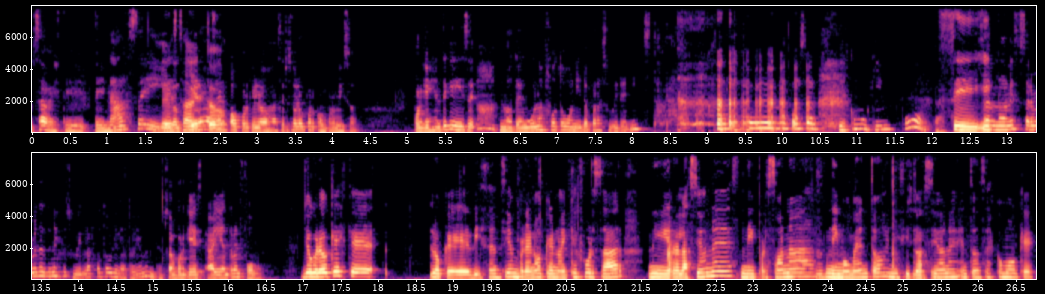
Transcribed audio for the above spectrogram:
sabes, te, te nace y lo quieres hacer o porque lo vas a hacer solo por compromiso. Porque hay gente que dice, "Ah, no tengo una foto bonita para subir en Instagram. No ser. Y es como, ¿qué importa? Sí, O sea, y no necesariamente tienes que subir la foto obligatoriamente. O sea, porque es- ahí entra el FOMO. yo creo que es que lo que dicen siempre, ¿no? Que no hay que forzar ni relaciones, ni personas, ni momentos, ni situaciones. Entonces, como que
